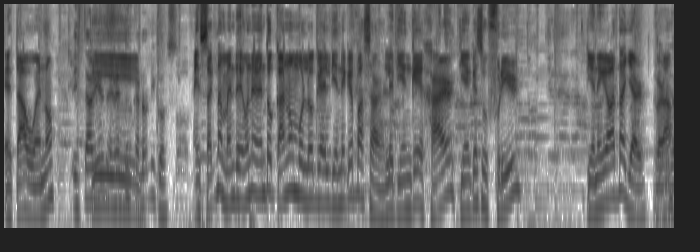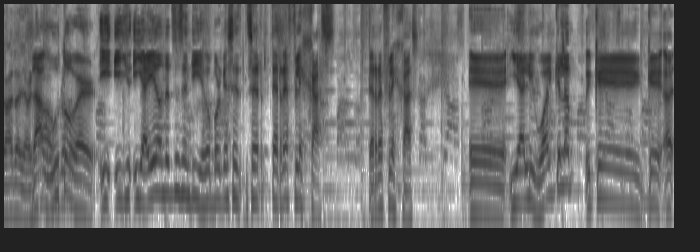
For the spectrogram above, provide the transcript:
Está bueno. Está bien, Y- eventos canónicos. Exactamente, es un evento canon boludo, que él tiene que pasar. Le tienen que dejar, tiene que sufrir, tiene que batallar, ¿verdad? que batallar. Da gusto ver. Y, y- y ahí es donde te sentís, viejo, porque se- se- te reflejas. Te reflejas. Eh, y al igual que la. que. que, ah,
